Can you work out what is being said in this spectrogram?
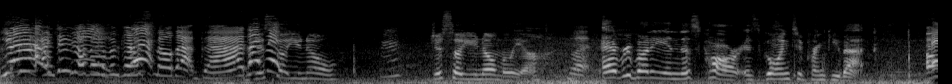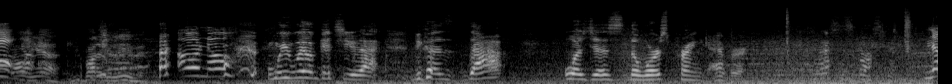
Yeah, I didn't know that it was gonna smell that bad. Just so you know. Hmm? Just so you know, Maliya. What? Everybody in this car is going to prank you back. Oh, oh yeah, you better believe it. Oh no. We will get you back because that was just the worst prank ever. That's disgusting. No,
